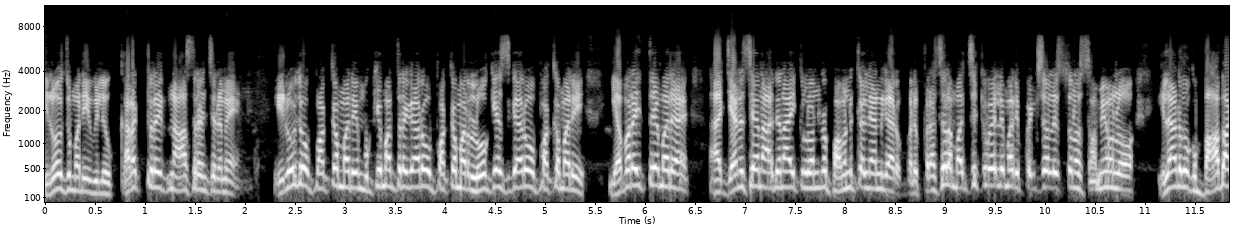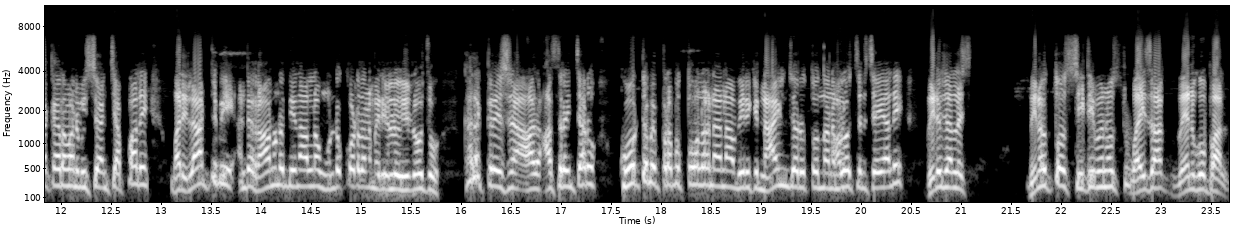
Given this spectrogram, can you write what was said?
ఈరోజు మరి వీళ్ళు కలెక్టరేట్ని ఆశ్రయించడమే. ఈరోజు ఒక పక్క మరి ముఖ్యమంత్రి గారు పక్క మరి లోకేష్ గారు పక్క మరి ఎవరైతే మరి ఆ జనసేన అధినాయకులు ఉన్నారో పవన్ కళ్యాణ్ గారు మరి ప్రజల మధ్యకి వెళ్ళి మరి పెన్షన్లు ఇస్తున్న సమయంలో ఇలాంటిది ఒక బాధాకరమైన విషయాన్ని చెప్పాలి. మరి ఇలాంటివి అంటే రానున్న దినాల్లో ఉండకూడదని మరి ఈరోజు కలెక్టరేట్ ఆశ్రయించారు. కూటమి ప్రభుత్వంలోనైనా వీరికి న్యాయం జరుగుతుందని ఆలోచన చేయాలి. వీడియో జర్నలిస్ట్ వినోద్తో సిటీ వినోద్ వైజాగ్ వేణుగోపాల్.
